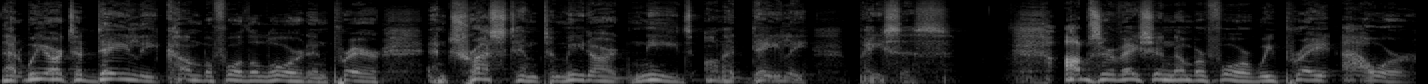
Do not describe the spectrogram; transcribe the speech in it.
that we are to daily come before the Lord in prayer and trust Him to meet our needs on a daily basis. Observation number four we pray our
